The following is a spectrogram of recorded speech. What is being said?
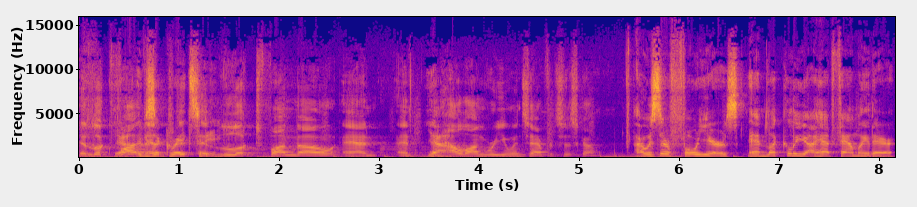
it looked Yeah, fun. it was a great it, city. It looked fun though, and and, Yeah. and how long were you in San Francisco? I was there four years, and luckily I had family there.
